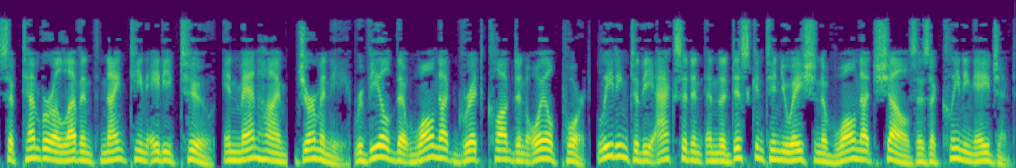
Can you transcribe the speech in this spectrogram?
September 11, 1982, in Mannheim, Germany revealed that walnut grit clogged an oil port, leading to the accident and the discontinuation of walnut shells as a cleaning agent.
